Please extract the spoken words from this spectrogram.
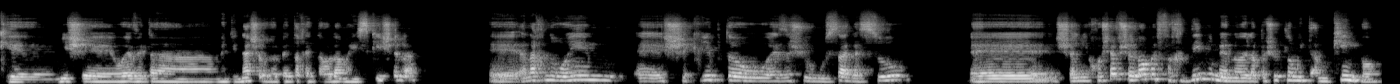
כמי שאוהב את המדינה שלו ובטח את העולם העסקי שלה, אנחנו רואים שקריפטו הוא איזשהו מושג אסור, שאני חושב שלא מפחדים ממנו, אלא פשוט לא מתעמקים בו,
